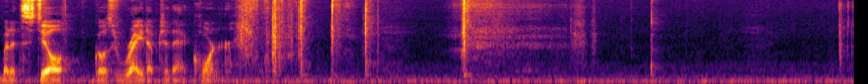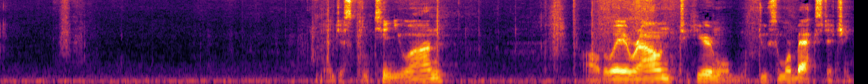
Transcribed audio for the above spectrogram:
but it still goes right up to that corner. And just continue on all the way around to here and we'll do some more back stitching.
